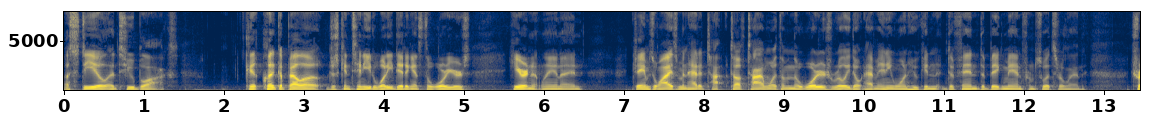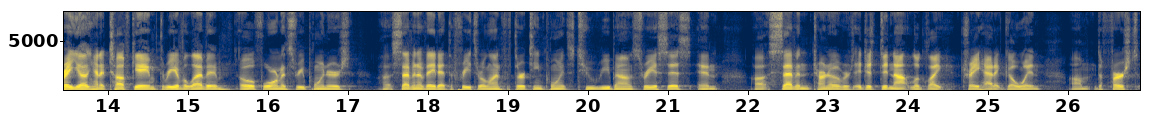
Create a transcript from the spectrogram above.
a steal, and 2 blocks. Clint Capela just continued what he did against the Warriors here in Atlanta. And James Wiseman had a t- tough time with him. The Warriors really don't have anyone who can defend the big man from Switzerland. Trae Young had a tough game 3 of 11, 0 4 on his three pointers, uh, 7 of 8 at the free throw line for 13 points, 2 rebounds, 3 assists, and uh, 7 turnovers. It just did not look like Trae had it going. Um, the first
